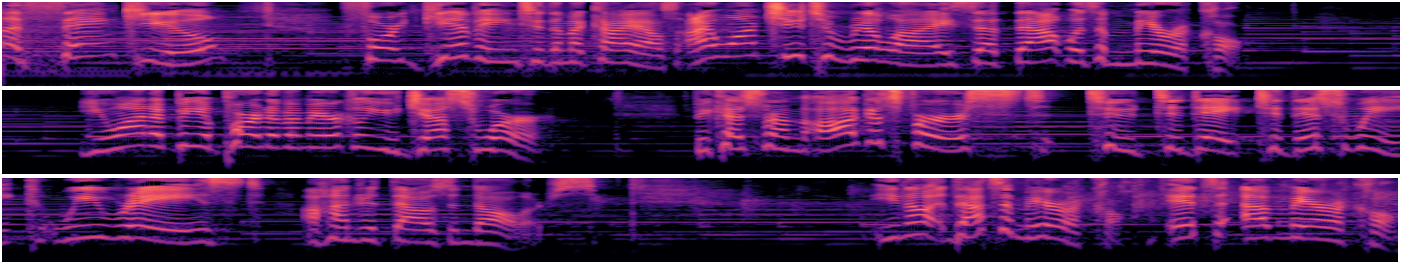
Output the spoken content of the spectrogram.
Want to thank you for giving to the Mackay House. I want you to realize that that was a miracle. You want to be a part of a miracle? You just were. Because from August 1st to, to date, to this week, we raised $100,000. You know, that's a miracle. It's a miracle.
